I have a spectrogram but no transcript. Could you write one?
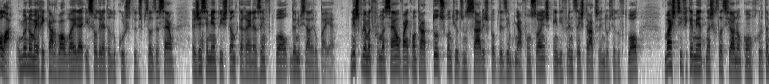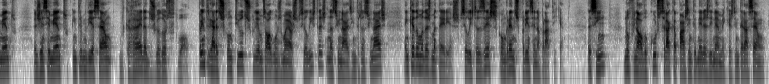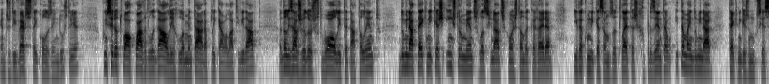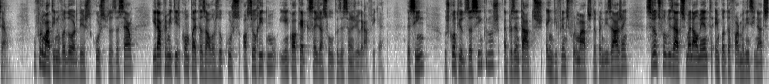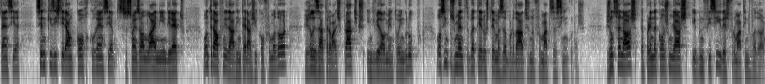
Olá, o meu nome é Ricardo Albeira e sou diretor do curso de especialização Agenciamento e Gestão de Carreiras em Futebol da Universidade Europeia. Neste programa de formação vai encontrar todos os conteúdos necessários para poder desempenhar funções em diferentes estratos da indústria do futebol, mais especificamente nas que se relacionam com recrutamento, agenciamento, intermediação de carreira dos jogadores de futebol. Para entregar esses conteúdos, escolhemos alguns dos maiores especialistas, nacionais e internacionais, em cada uma das matérias, especialistas estes com grande experiência na prática. Assim, no final do curso, será capaz de entender as dinâmicas de interação entre os diversos stakeholders da indústria, conhecer o atual quadro legal e regulamentar aplicável à atividade, analisar jogadores de futebol e detectar talento, dominar técnicas e instrumentos relacionados com a gestão da carreira e da comunicação dos atletas que representam e também dominar técnicas de negociação. O formato inovador deste curso de especialização irá permitir completas aulas do curso ao seu ritmo e em qualquer que seja a sua localização geográfica. Assim, os conteúdos assíncronos, apresentados em diferentes formatos de aprendizagem, serão disponibilizados semanalmente em plataforma de ensino à distância, sendo que existirão com recorrência sessões online e em direto, onde terá a oportunidade de interagir com o formador, realizar trabalhos práticos, individualmente ou em grupo, ou simplesmente debater os temas abordados no formatos assíncronos. Junte-se a nós, aprenda com os melhores e beneficie deste formato inovador.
